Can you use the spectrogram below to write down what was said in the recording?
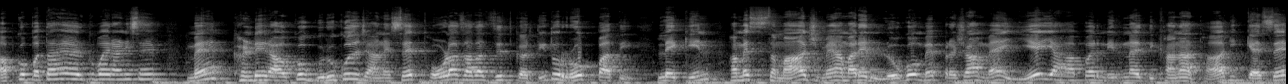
आपको पता है अर्कुबाई रानी साहब, मैं खंडेराव को गुरुकुल जाने से थोड़ा ज़्यादा जिद करती तो रोक पाती, लेकिन हमें समाज में, हमारे लोगों में प्रजा में ये यहाँ पर निर्णय दिखाना था कि कैसे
